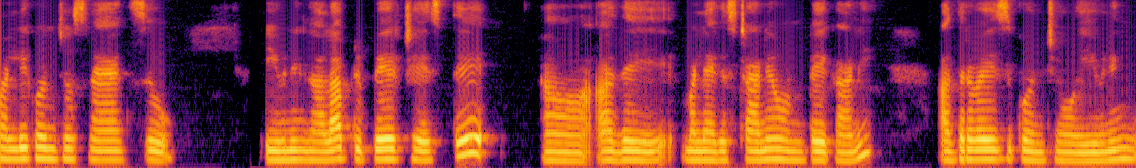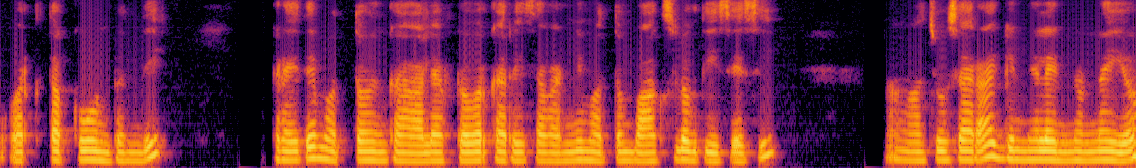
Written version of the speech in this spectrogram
మళ్ళీ కొంచెం స్నాక్స్ ఈవినింగ్ అలా ప్రిపేర్ చేస్తే అది మళ్ళీ ఎక్స్ట్రానే ఉంటాయి కానీ అదర్వైజ్ కొంచెం ఈవినింగ్ వర్క్ తక్కువ ఉంటుంది. ఇక్కడైతే మొత్తం ఇంకా లెఫ్ట్ ఓవర్ కర్రీస్ అవన్నీ మొత్తం బాక్స్లోకి తీసేసి చూసారా గిన్నెలు ఎన్ని ఉన్నాయో?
